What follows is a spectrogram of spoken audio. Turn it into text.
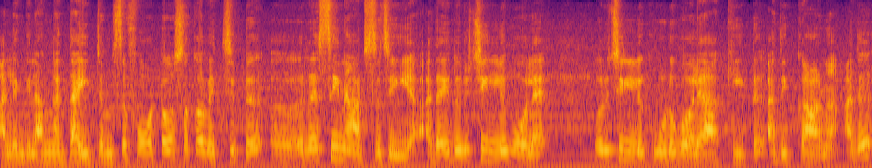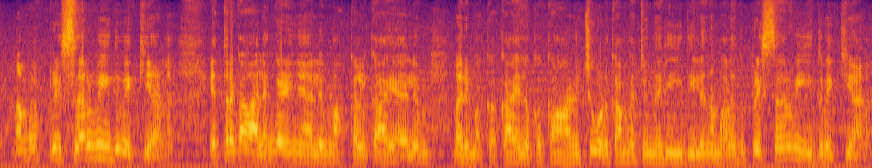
അല്ലെങ്കിൽ അങ്ങനത്തെ ഐറ്റംസ് ഫോട്ടോസൊക്കെ വെച്ചിട്ട് റെസിൻ ആർട്സ് ചെയ്യുക. അതായത് ഒരു ചില്ല് പോലെ ഒരു ചില്ലുകൂട് പോലെ ആക്കിയിട്ട് അതിൽ കാണുക അത് നമ്മൾ പ്രിസർവ് ചെയ്ത് വെക്കുകയാണ് എത്ര കാലം കഴിഞ്ഞാലും മക്കൾക്കായാലും മരുമക്കൾക്കായാലും ഒക്കെ കാണിച്ചു കൊടുക്കാൻ പറ്റുന്ന രീതിയിൽ നമ്മളത് പ്രിസർവ് ചെയ്ത് വെക്കുകയാണ്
